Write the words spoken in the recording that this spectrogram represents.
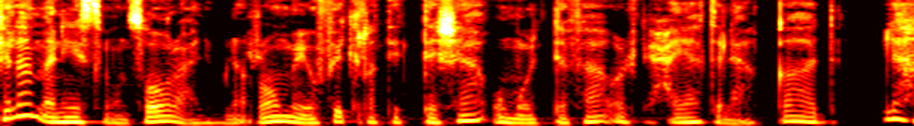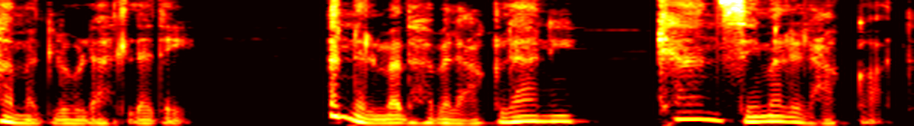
كلام أنيس منصور عن ابن الرومي وفكرة التشاؤم والتفاؤل في حياة العقاد لها مدلولات لدي. أن المذهب العقلاني كان سمة للعقاد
